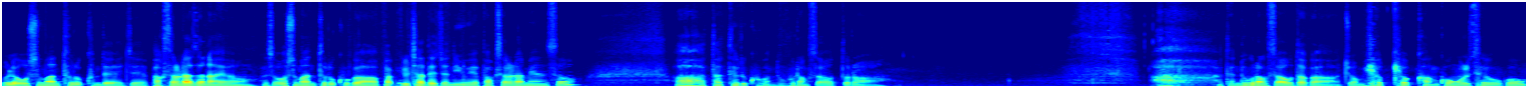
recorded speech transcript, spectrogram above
원래 오스만 투르크인데 이제 박살나잖아요. 그래서 오스만 투르크가 1차 대전 이후에 박살나면서 아, 아타티르크가 누구랑 싸웠더라. 아, 하여튼 누구랑 싸우다가 좀 혁혁한 공을 세우고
